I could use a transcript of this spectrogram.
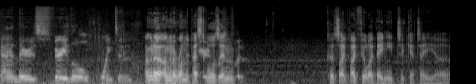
and there's very little point in. I'm gonna I'm gonna run the Bestigors in because I I feel like they need to get a. Uh,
